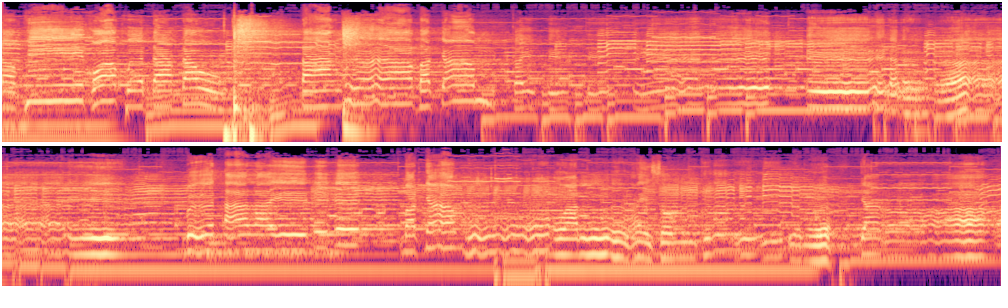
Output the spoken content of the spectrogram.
แล้วพี่ขอเปิดดากเดาต่างเมื่อบัดกำใจเตืเบื่ออะไรบัดยามวันให้สมคืนจะรอ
